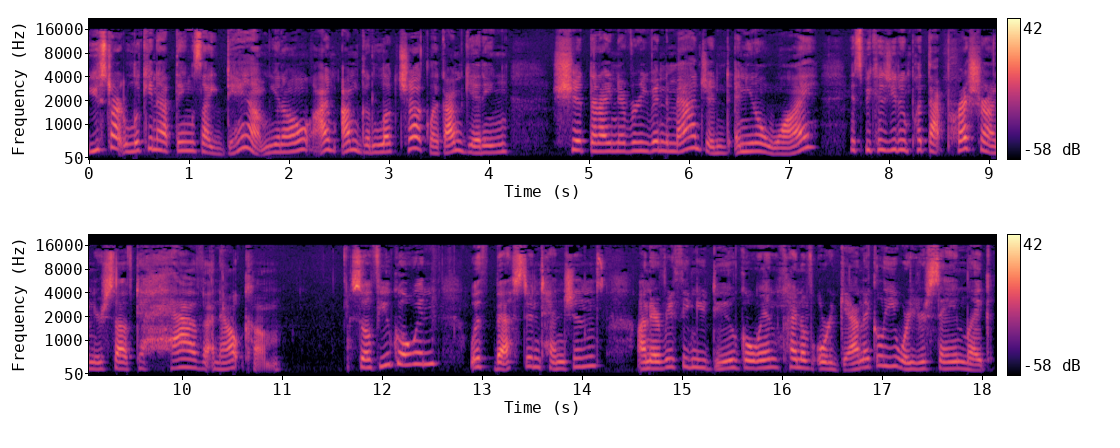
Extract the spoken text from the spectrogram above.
you start looking at things like, damn, you know, I'm, I'm good luck Chuck. Like, I'm getting shit that I never even imagined. And you know why? It's because you didn't put that pressure on yourself to have an outcome. So if you go in with best intentions on everything you do, go in kind of organically where you're saying like,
